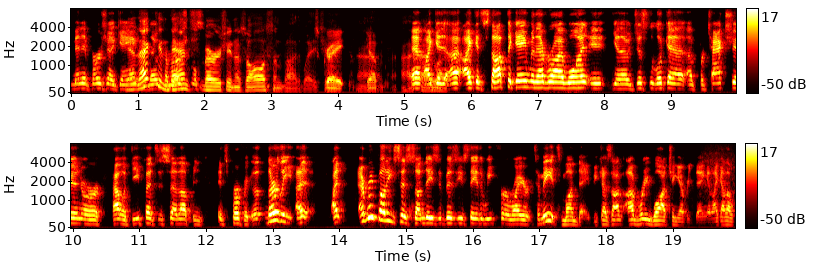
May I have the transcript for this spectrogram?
minute version of game. Yeah, that no condensed version is awesome, by the way. It's Joe. great. Uh, Yep. I, Yeah, I, I could I, I could stop the game whenever I want. It, you know, just to look at a protection or how a defense is set up, and it's perfect. Uh, Literally, I, I everybody says Sunday's the busiest day of the week for a writer. To me, it's Monday because I'm I'm rewatching everything, and I gotta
